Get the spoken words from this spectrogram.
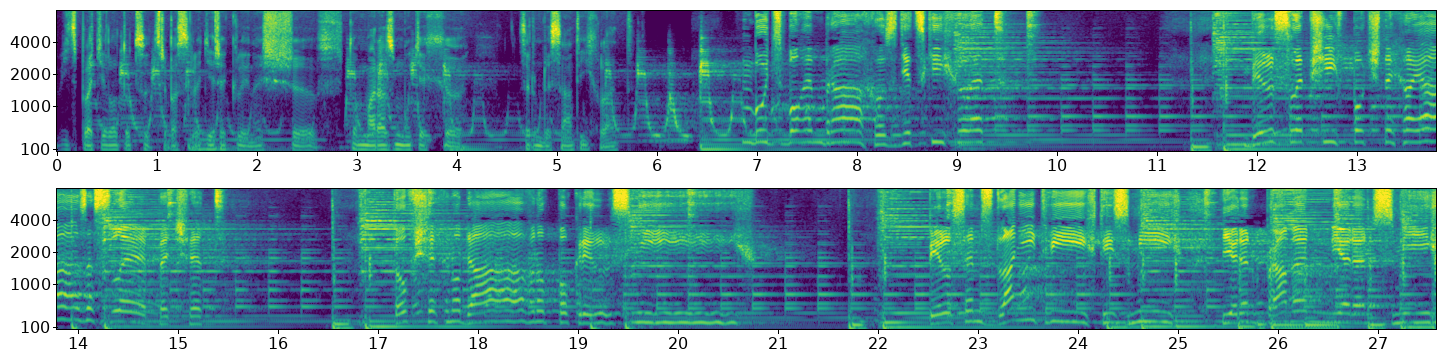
víc platilo to, co třeba si lidi řekli, než eh, v tom marazmu těch 70. Eh, let. Buď s Bohem brácho z dětských let, byl slepší v počtech a já za slépe. To všechno dávno pokryl sníh. Pil jsem z dlaní tvých, ty z mých, jeden pramen, jeden smích,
